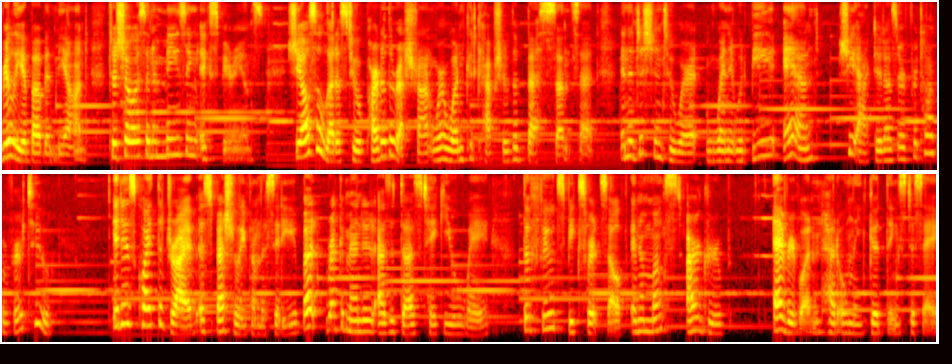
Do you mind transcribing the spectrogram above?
really above and beyond, to show us an amazing experience. She also led us to a part of the restaurant where one could capture the best sunset, in addition to where when it would be, and she acted as our photographer too. It is quite the drive, especially from the city, but recommended as it does take you away. The food speaks for itself, and amongst our group, everyone had only good things to say.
